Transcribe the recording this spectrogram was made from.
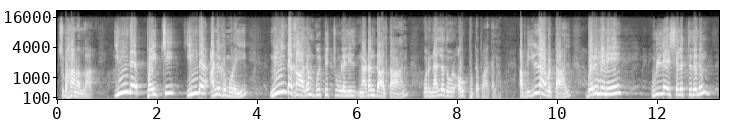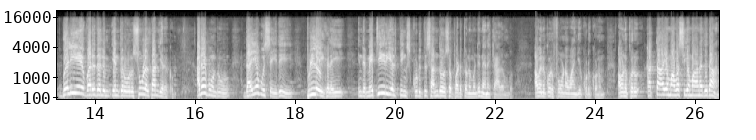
சுபஹான் அல்லாஹ் இந்த பயிற்சி இந்த அணுகுமுறை நீண்ட காலம் வீட்டு சூழலில் நடந்தால்தான் ஒரு நல்லது ஒரு அவுட்புட்டை பார்க்கலாம். அப்படி இல்லாவிட்டால் வெறுமனே உள்ளே செலுத்துதலும் வெளியே வருதலும் என்கிற ஒரு சூழல் தான் இருக்கும். அதே போன்று தயவு செய்து பிள்ளைகளை இந்த மெட்டீரியல் திங்ஸ் கொடுத்து சந்தோஷப்படுத்தணும் என்று நினைக்காதவங்க. அவனுக்கு ஒரு போனை வாங்கி கொடுக்கணும். அவனுக்கு ஒரு கட்டாயம் அவசியமானதுதான்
